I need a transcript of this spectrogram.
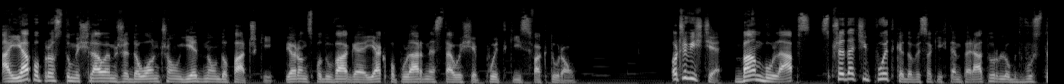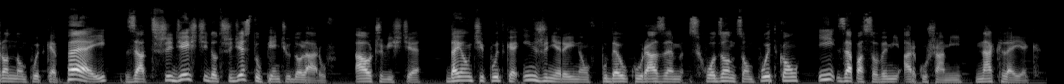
a ja po prostu myślałem, że dołączą jedną do paczki, biorąc pod uwagę, jak popularne stały się płytki z fakturą. Oczywiście, Bamboo Labs sprzeda Ci płytkę do wysokich temperatur lub dwustronną płytkę PEI za 30 do 35 dolarów, a oczywiście dają Ci płytkę inżynieryjną w pudełku razem z chłodzącą płytką i zapasowymi arkuszami naklejek.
